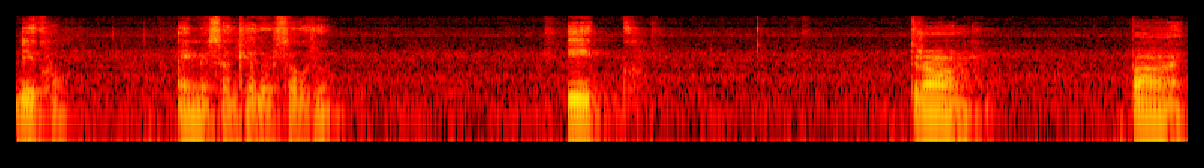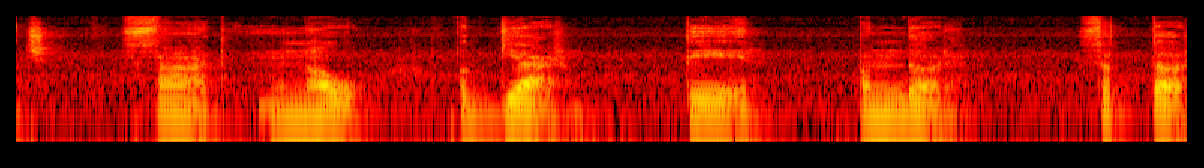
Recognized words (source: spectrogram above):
દેખો અહીં મેં સંખ્યા દર્શાવું છું એક, ત્રણ, પાંચ, સાત, નવ, અગિયાર, તેર, પંદર, સત્તર.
